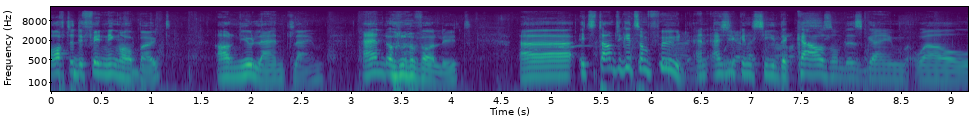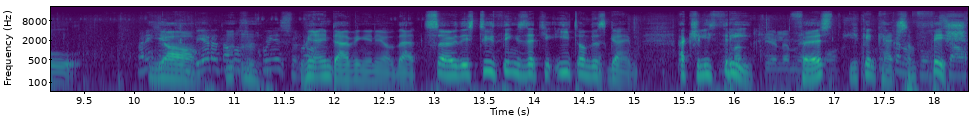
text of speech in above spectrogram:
after defending our boat, our new land claim, and all of our loot, uh, it's time to get some food. And as you can see, the cows on this game, well, Maar net Ja, ja, gebeur dit almal so goeie so. we ain't having any of that. So, there's two things that you eat on this game. Actually, three. First, you can catch some fish.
